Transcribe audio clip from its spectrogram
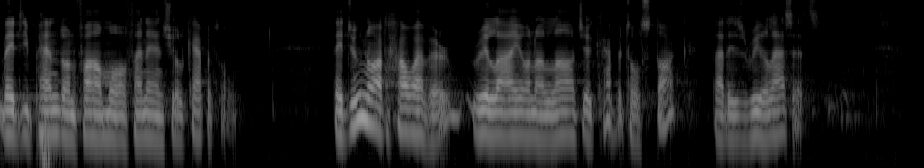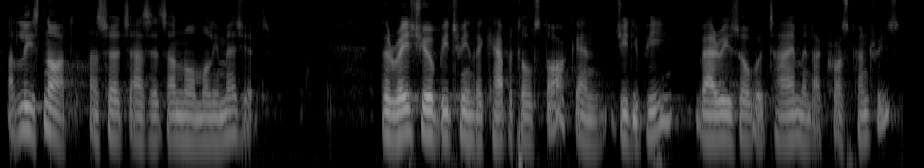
they depend on far more financial capital. They do not, however, rely on a larger capital stock, that is, real assets, at least not as such assets are normally measured. The ratio between the capital stock and GDP varies over time and across countries,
